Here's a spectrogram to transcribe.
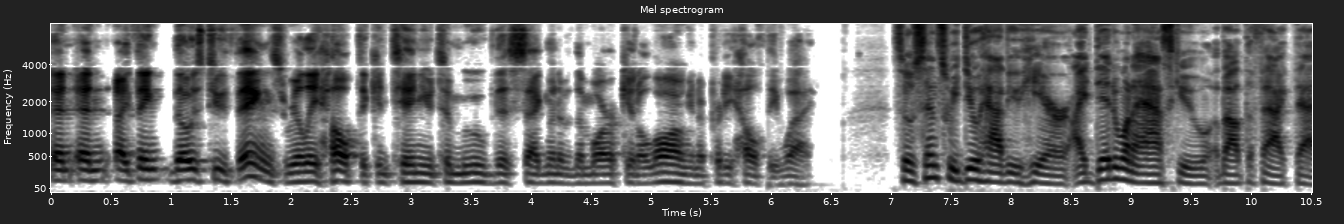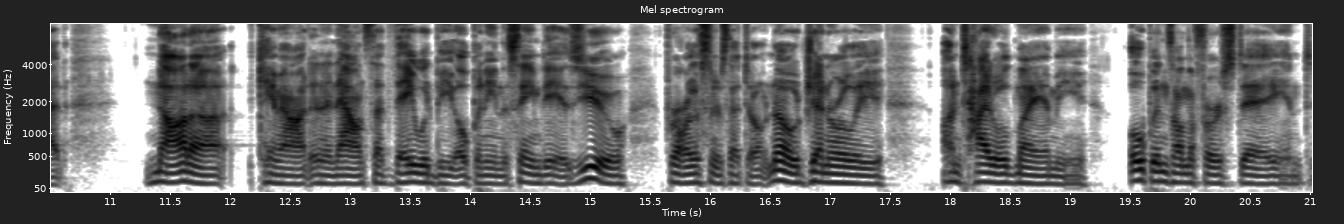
And, and I think those two things really help to continue to move this segment of the market along in a pretty healthy way. So, since we do have you here, I did want to ask you about the fact that NADA came out and announced that they would be opening the same day as you. For our listeners that don't know, generally, Untitled Miami opens on the first day and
